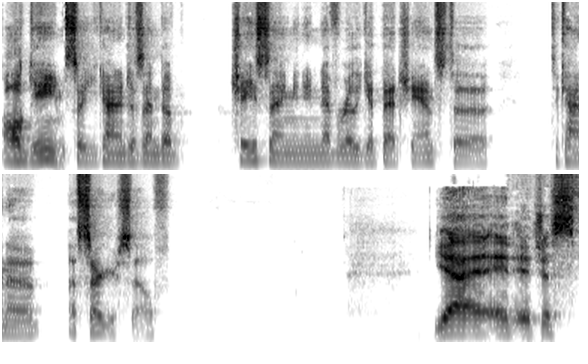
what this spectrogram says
all game. So you kind of just end up chasing and you never really get that chance to to kind of assert yourself. Yeah, it, it just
